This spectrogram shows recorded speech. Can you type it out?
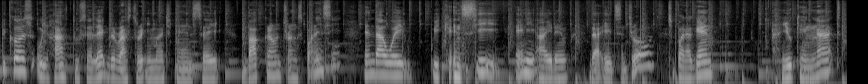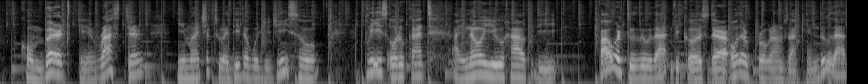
because we have to select the raster image and say background transparency. And that way we can see any item that it's drawn. But again you cannot convert a raster image to a DWG so please AutoCAD I know you have the power to do that because there are other programs that can do that.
